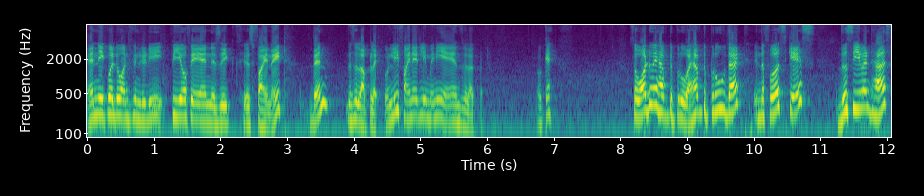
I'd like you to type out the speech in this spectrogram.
n equal to infinity p of a n is is finite then this will apply only finitely many a n's will occur. Okay. So, what do I have to prove? I have to prove that in the first case this event has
